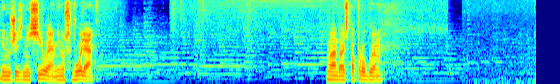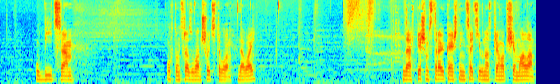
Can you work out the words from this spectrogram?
Минус жизненные силы, минус воля. Ладно, давайте попробуем. Убийца. Ух ты, он сразу ваншотит его. Давай. Да, в пешем строю, конечно, инициативы у нас прям вообще мало.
